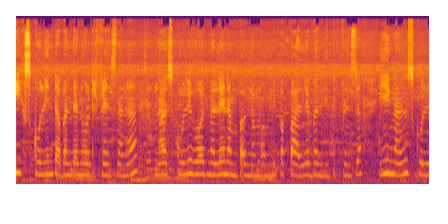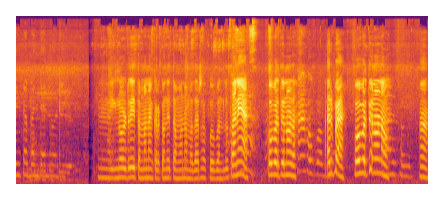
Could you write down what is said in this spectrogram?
ಈಗ ಸ್ಕೂಲಿಂದ ಬಂದೆ ನೋಡ್ರಿ ಫ್ರೆಂಡ್ಸ್ ನಾನು. ನಾ ಸ್ಕೂಲಿಗೆ ಹೋದ್ಮೇಲೆ ನಮ್ಮ ಪ ನಮ್ಮ ಮಮ್ಮಿ ಪಪ್ಪ ಅಲ್ಲೇ ಬಂದಿದ್ದು ಫ್ರೆಂಡ್ಸ್ ಈಗ ನಾನು ಸ್ಕೂಲಿಂದ ಬಂದೆ ನೋಡ್ರಿ. ಹ್ಮ್, ಈಗ ನೋಡ್ರಿ ತಮ್ಮನ ಕರ್ಕೊಂಡೆ ತಮ್ಮನ ಮದರ್ಸಕ್ಕೆ ಹೋಗಿ ಬಂದ್ಲು. ತಾನೇ ಹೋಗಿ ಬರ್ತೀವಿ ನೋಡ. ಅರಿಪ ಹೋಗಿ ಬರ್ತೀವಿ ನೋಡ ನಾವು. ಹಾಂ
